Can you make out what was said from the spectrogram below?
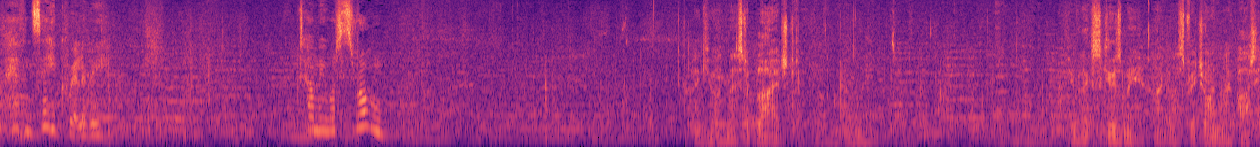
For heaven's sake, Willoughby. Tell me what is wrong. You, I'm most obliged. If you will excuse me, I must rejoin my party.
